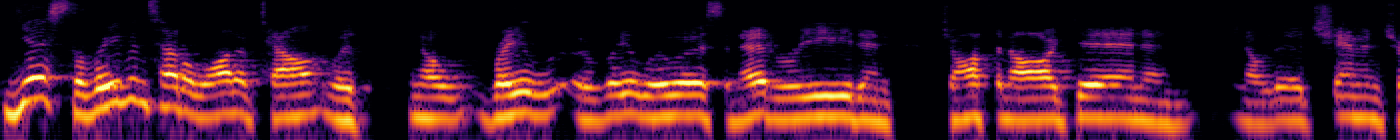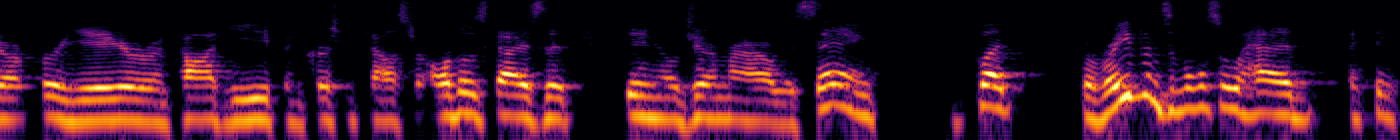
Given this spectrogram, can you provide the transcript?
yes, the Ravens had a lot of talent with, you know, Ray, Ray Lewis and Ed Reed and Jonathan Ogden and, you know, they had Shannon Sharpe for a year and Todd Heap and Chris McAlister, all those guys that Daniel Jeremiah was saying. But the Ravens have also had, I think,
